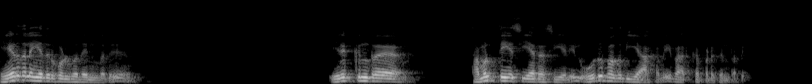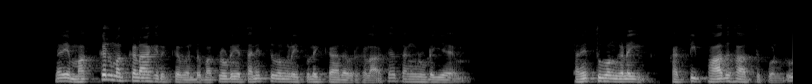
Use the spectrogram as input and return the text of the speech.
தேர்தலை எதிர்கொள்வது என்பது இருக்கின்ற தமிழ் தேசிய அரசியலில் ஒரு பகுதியாகவே பார்க்கப்படுகின்றது. எனவே மக்கள் மக்களாக இருக்க வேண்டும் மக்களுடைய தனித்துவங்களை துளைக்காதவர்களாக தங்களுடைய தனித்துவங்களை கட்டி பாதுகாத்து கொண்டு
